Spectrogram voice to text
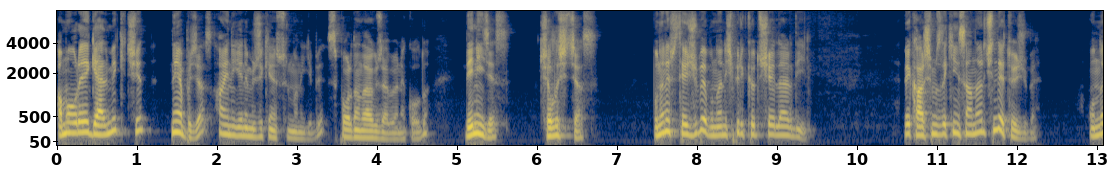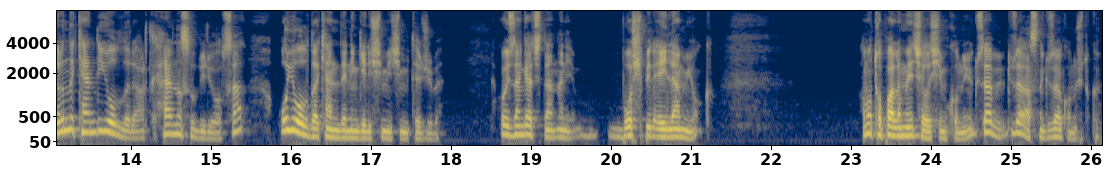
Ama oraya gelmek için ne yapacağız? Aynı yeni müzik enstrümanı gibi. Spordan daha güzel bir örnek oldu. Deneyeceğiz. Çalışacağız. Bunların hepsi tecrübe. Bunların hiçbiri kötü şeyler değil. Ve karşımızdaki insanlar için de tecrübe. Onların da kendi yolları artık her nasıl bir yolsa o yolda kendilerinin gelişimi için bir tecrübe. O yüzden gerçekten hani boş bir eylem yok. Ama toparlamaya çalışayım konuyu. Güzel güzel aslında güzel konuştuk.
